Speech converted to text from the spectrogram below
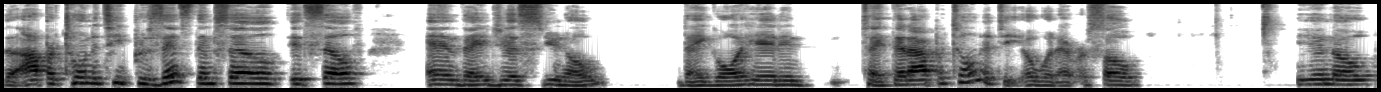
the opportunity presents themselves itself, and they just, you know, they go ahead and take that opportunity or whatever. So, you know,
